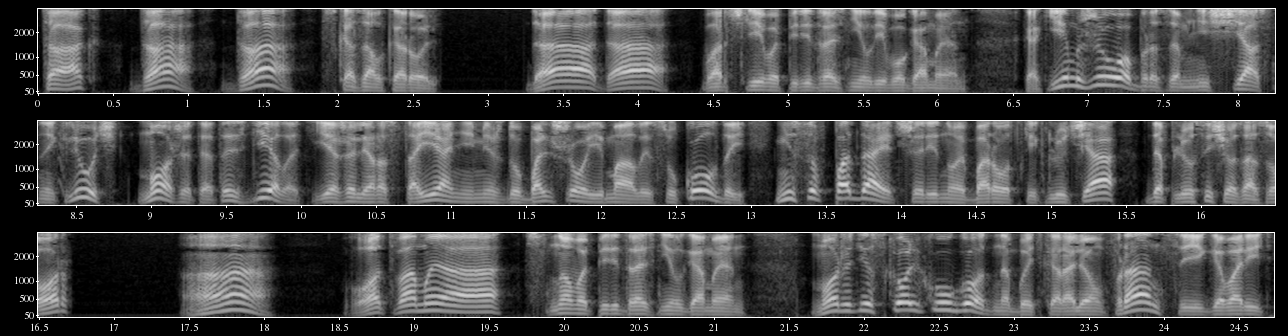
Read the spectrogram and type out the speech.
«Так, да, да», — сказал король. «Да, да», — ворчливо передразнил его Гомен. Каким же образом несчастный ключ может это сделать, ежели расстояние между большой и малой суколдой не совпадает с шириной бородки ключа, да плюс еще зазор? «А, вот вам и а!» — снова передразнил Гомен. «Можете сколько угодно быть королем Франции и говорить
